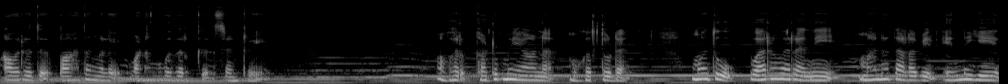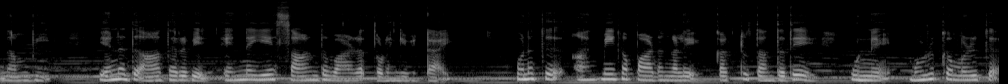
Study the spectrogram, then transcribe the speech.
அவரது பாதங்களை வணங்குவதற்கு சென்றேன். அவர் கடுமையான முகத்துடன் மது வர வர நீ மனதளவில் என்னையே நம்பி எனது ஆதரவில் என்னையே சார்ந்து வாழத் தொடங்கிவிட்டாய். உனக்கு ஆன்மீக பாடங்களை கற்று தந்ததே உன்னை முழுக்க முழுக்க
